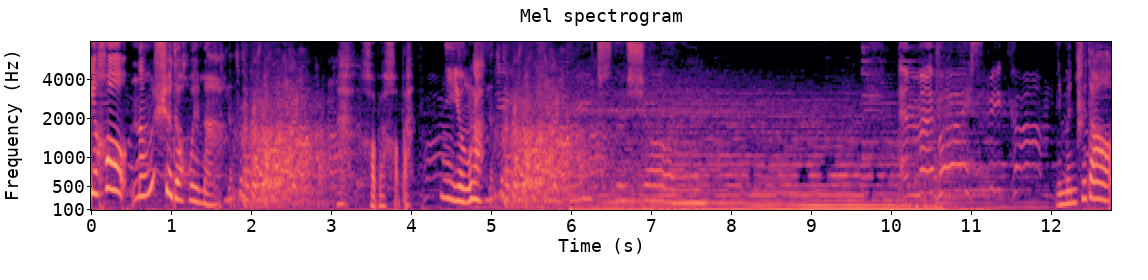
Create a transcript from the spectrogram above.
以后能学得会吗？哎，好吧，好吧，你赢了。你们知道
